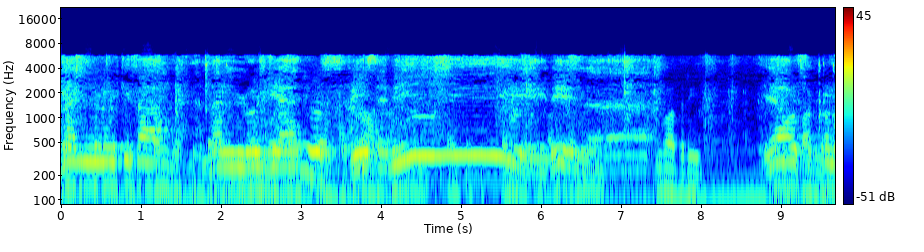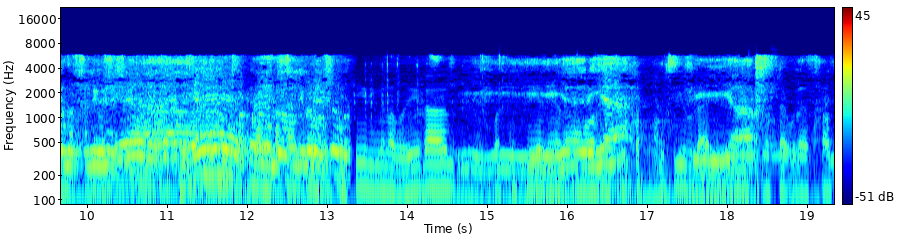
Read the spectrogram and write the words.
مل الكفاح مل الجهاد في سبيل الله يا وتفكرونا ما تخليوناش يا تفكرونا ما تخليوناش الكثير من الظلال والكثير من الرياح يا تساؤلات خاصة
